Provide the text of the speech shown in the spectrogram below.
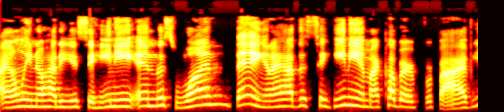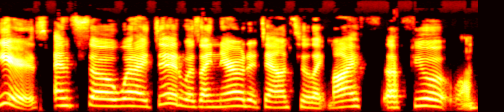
I only know how to use tahini in this one thing. And I have this tahini in my cupboard for five years. And so what I did was I narrowed it down to like my a few well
